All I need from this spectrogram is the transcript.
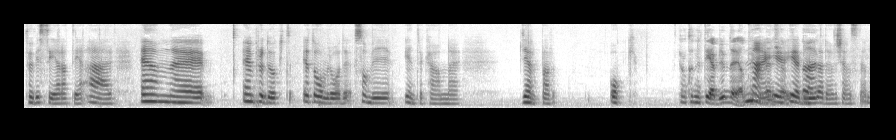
För vi ser att det är en, en produkt, ett område som vi inte kan eh, hjälpa och de kunde inte erbjuda det? Nej, den erbjuda nej. den tjänsten.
